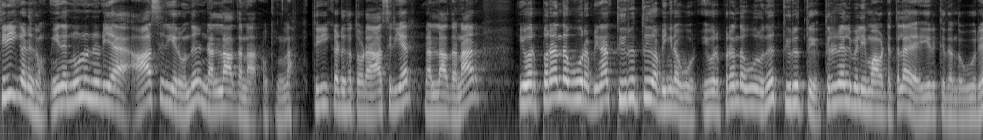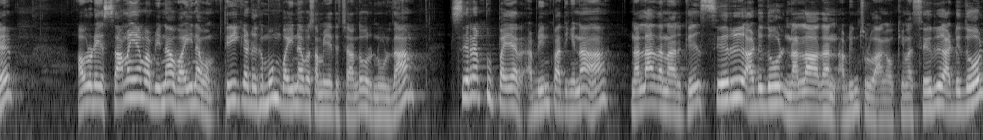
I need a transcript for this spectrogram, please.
திரிகடுகம். இந்த நூலினுடைய ஆசிரியர் வந்து நல்லாதனார். ஓகேங்களா திரிகடுகத்தோட ஆசிரியர் நல்லாதனார். இவர் பிறந்த ஊர் அப்படின்னா திருத்து அப்படிங்கிற ஊர். இவர் பிறந்த ஊர் வந்து திருத்து. திருநெல்வேலி மாவட்டத்தில் இருக்குது அந்த ஊர். அவருடைய சமயம் அப்படின்னா வைணவம். திரிகடுகமும் வைணவ சமயத்தை சார்ந்த ஒரு நூல் தான் சிறப்பு பெயர் அப்படின்னு பார்த்தீங்கன்னா நல்லாதனாருக்கு செரு அடுதோல் நல்லாதன் அப்படின்னு சொல்லுவாங்க ஓகேங்களா செரு அடுதோல்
